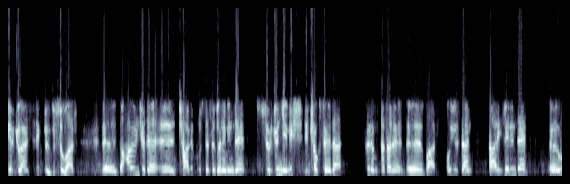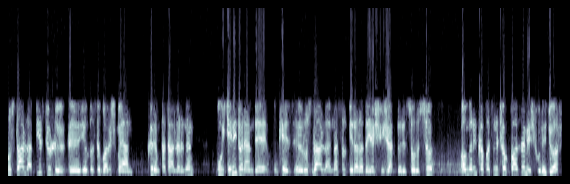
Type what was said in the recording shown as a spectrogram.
bir güvensizlik duygusu var. E, daha önce de e, Çarlık Rusyası döneminde sürgün yemiş çok sayıda Kırım Tatarı e, var. O yüzden tarihlerinde e, Ruslarla bir türlü e, yıldızı barışmayan Kırım Tatarlarının bu yeni dönemde bu kez e, Ruslarla nasıl bir arada yaşayacakları sorusu onların kafasını çok fazla meşgul ediyor.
